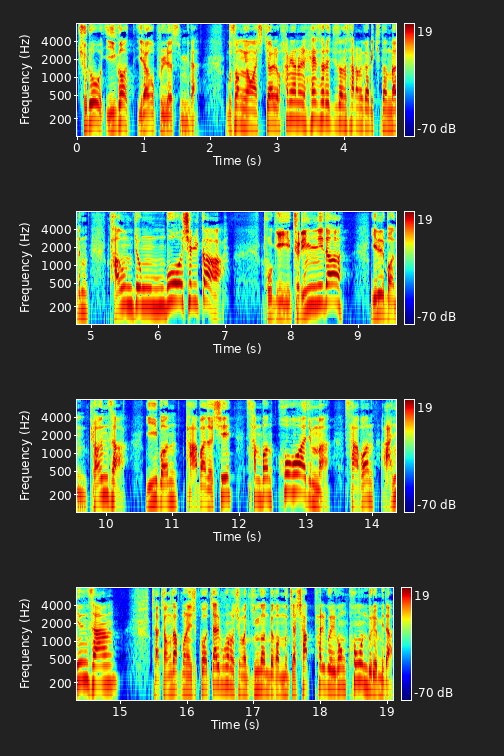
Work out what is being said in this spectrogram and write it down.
주로 이것이라고 불렸습니다. 무성 영화 시절 화면을 해설해 주던 사람을 가리키던 말은 다음 중 무엇일까? 보기 드립니다. 1번 변사, 2번 바바저씨, 3번 호호 아줌마, 4번 안윤상. 자, 정답 보내주시고 짧은 건 50원, 긴 건 100원, 문자 샵 8910 콩은 무료입니다.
